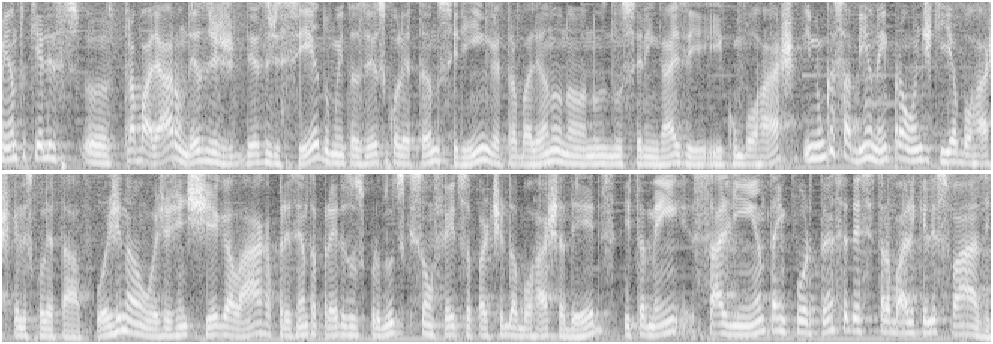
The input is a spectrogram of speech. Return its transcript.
comentam que eles uh, trabalharam desde, desde cedo, muitas vezes coletando seringa, trabalhando no, no, nos seringais e, e com borracha e nunca sabiam nem para onde que ia a borracha que eles coletavam. Hoje não, hoje a gente chega lá, apresenta para eles os produtos que são feitos a partir da borracha deles e também salienta a importância desse trabalho que eles fazem.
